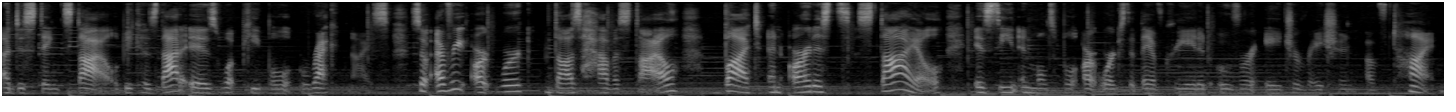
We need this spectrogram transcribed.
a distinct style because that is what people recognize. So every artwork does have a style, but an artist's style is seen in multiple artworks that they have created over a duration of time.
